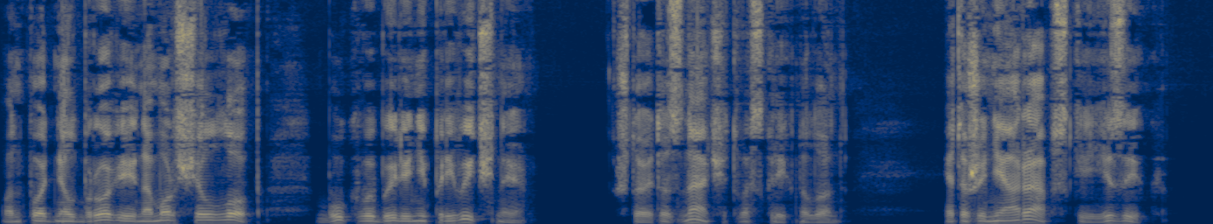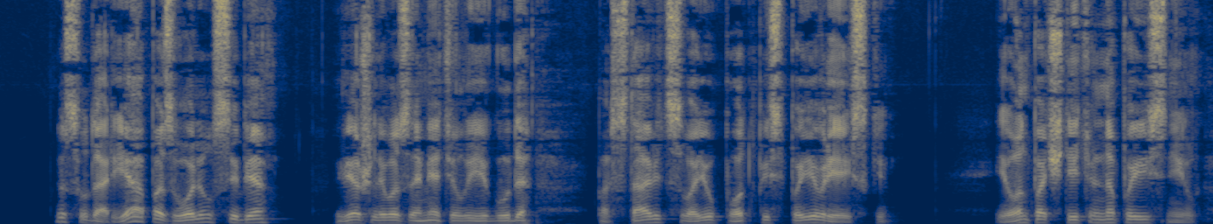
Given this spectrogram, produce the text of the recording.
Он поднял брови и наморщил лоб. Буквы были непривычные. — Что это значит? — воскликнул он. — Это же не арабский язык. — Государь, я позволил себе, — вежливо заметил Ягуда, — поставить свою подпись по-еврейски. И он почтительно пояснил —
